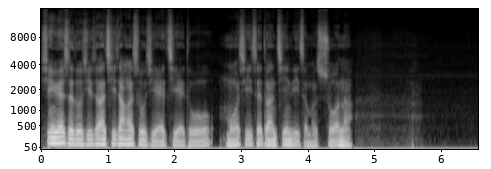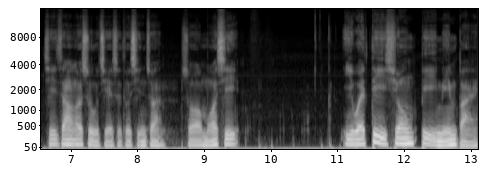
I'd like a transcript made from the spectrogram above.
新约使徒行传七章二十五节解读摩西这段经历怎么说呢？七章二十五节使徒行传说，摩西以为弟兄必明白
